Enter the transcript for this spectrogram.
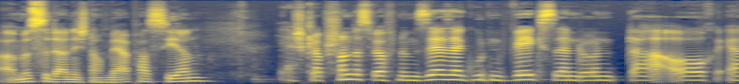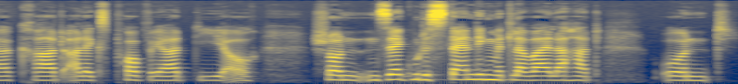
Aber müsste da nicht noch mehr passieren? ja, ich glaube schon, dass wir auf einem sehr, sehr guten Weg sind und da auch ja, gerade Alex Pop, ja, die auch schon ein sehr gutes Standing mittlerweile hat. Und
